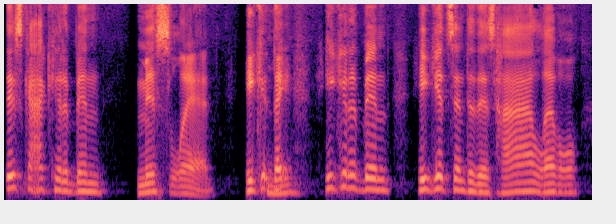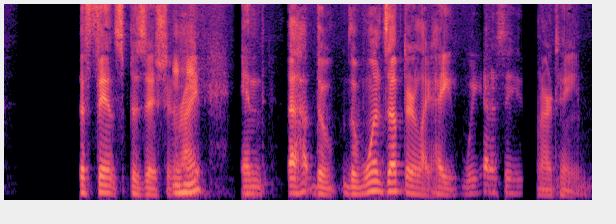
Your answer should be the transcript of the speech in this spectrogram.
This guy could have been misled. He could they he could have been. He gets into this high level defense position, Mhm. right? And the the the ones up there like, hey, we got to see on our team.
